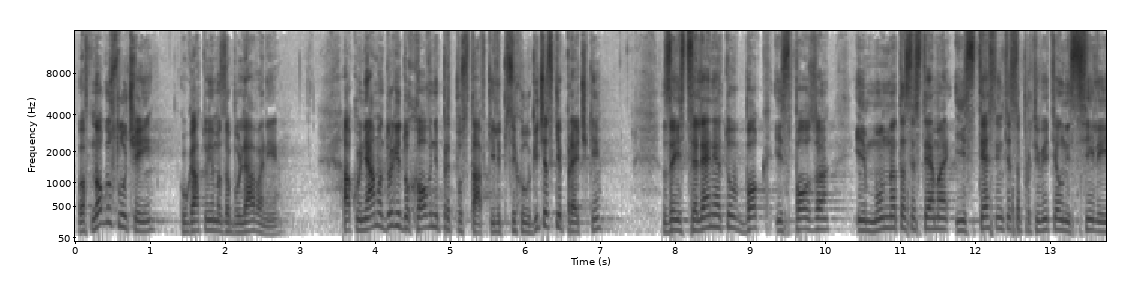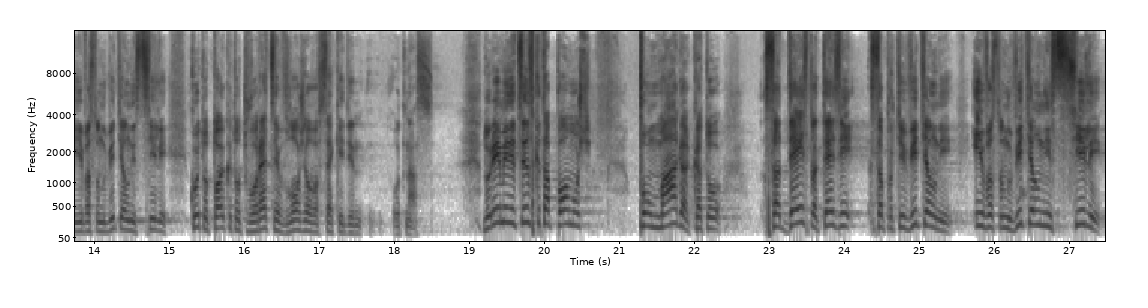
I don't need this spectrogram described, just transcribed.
В много случаи, когато има заболяване, ако няма други духовни предпоставки или психологически пречки, за изцелението Бог използва имунната система и естествените съпротивителни сили и възстановителни сили, които Той като Творец е вложил във всеки един от нас. Дори и медицинската помощ помага, като съдейства тези съпротивителни и възстановителни сили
